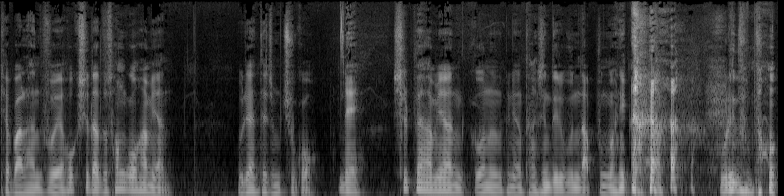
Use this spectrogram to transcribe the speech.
개발한 후에 혹시라도 성공하면 우리한테 좀 주고 네. 실패하면 그거는 그냥 당신들이 운 나쁜 거니까 우리도 뭐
